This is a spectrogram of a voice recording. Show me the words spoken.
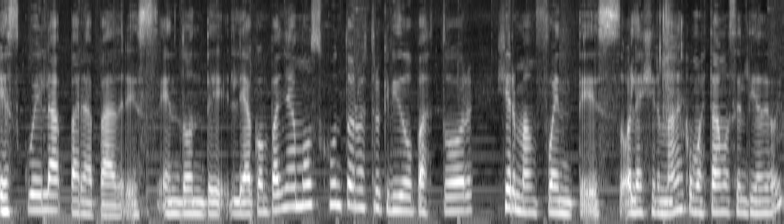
Escuela para Padres, en donde le acompañamos junto a nuestro querido pastor Germán Fuentes. Hola Germán, ¿cómo estamos el día de hoy?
